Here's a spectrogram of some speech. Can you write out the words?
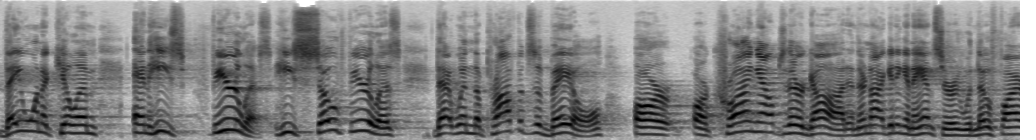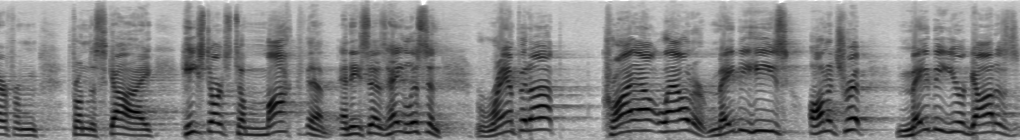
They want to kill him, and he's fearless. He's so fearless that when the prophets of Baal are, are crying out to their God and they're not getting an answer with no fire from, from the sky, he starts to mock them. And he says, Hey, listen, ramp it up. Cry out louder. Maybe he's on a trip. Maybe your God has,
